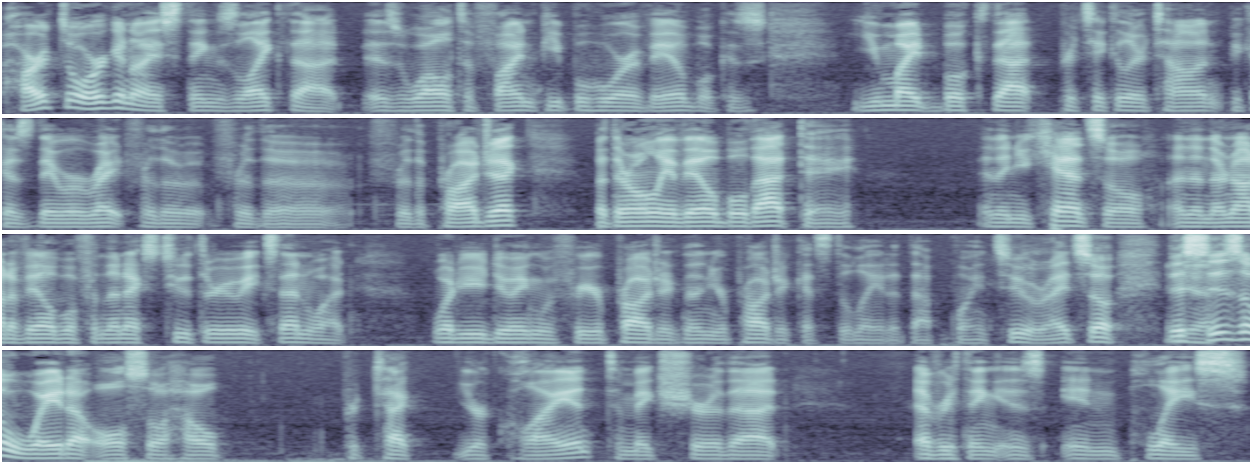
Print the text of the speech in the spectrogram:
hard to organize things like that as well to find people who are available because you might book that particular talent because they were right for the for the for the project, but they're only available that day, and then you cancel, and then they're not available for the next two three weeks. Then what? What are you doing with, for your project? Then your project gets delayed at that point too, right? So this Yeah. is a way to also help protect your client to make sure that everything is in place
